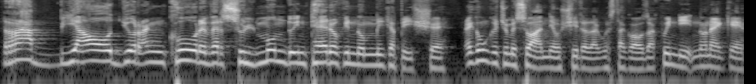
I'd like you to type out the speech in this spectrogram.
rabbia, odio, rancore verso il mondo intero che non mi capisce. E comunque ci ho messo anni a uscire da questa cosa, quindi non è che...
